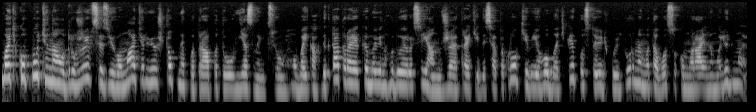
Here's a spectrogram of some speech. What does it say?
Батько Путіна одружився з його матір'ю, щоб не потрапити у в'язницю. У байках диктатора, якими він годує росіян, вже третій десяток років його батьки постають культурними та високоморальними людьми.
